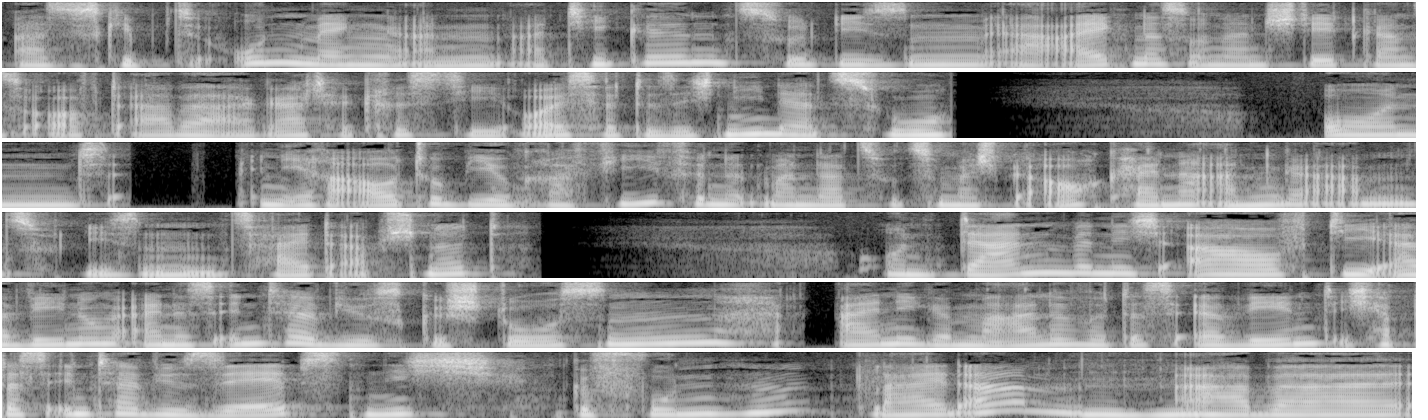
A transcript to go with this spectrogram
Also es gibt Unmengen an Artikeln zu diesem Ereignis und dann steht ganz oft, aber Agatha Christie äußerte sich nie dazu. Und in ihrer Autobiografie findet man dazu zum Beispiel auch keine Angaben zu diesem Zeitabschnitt. Und dann bin ich auf die Erwähnung eines Interviews gestoßen. Einige Male wird es erwähnt. Ich habe das Interview selbst nicht gefunden, leider, mhm. aber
